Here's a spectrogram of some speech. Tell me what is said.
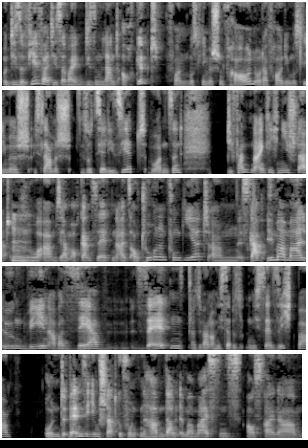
Und diese Vielfalt, die es aber in diesem Land auch gibt, von muslimischen Frauen oder Frauen, die muslimisch, islamisch sozialisiert worden sind, die fanden eigentlich nie statt. Mhm. Also ähm, sie haben auch ganz selten als Autorinnen fungiert. Ähm, es gab immer mal irgendwen, aber sehr selten. Also sie waren auch nicht sehr nicht sehr sichtbar. Und wenn sie eben stattgefunden haben, dann immer meistens aus einer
